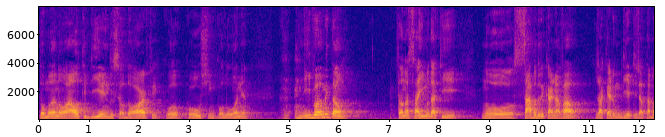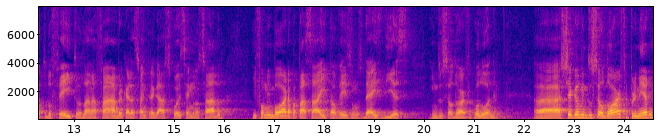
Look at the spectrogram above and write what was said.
tomando Alt Beer em Düsseldorf, Coach em Colônia. E vamos então. Então nós saímos daqui no sábado de carnaval, já que era um dia que já estava tudo feito lá na fábrica, era só entregar as coisas, saímos no sábado e fomos embora para passar aí talvez uns 10 dias em Düsseldorf Colônia. Ah, chegamos em Düsseldorf primeiro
